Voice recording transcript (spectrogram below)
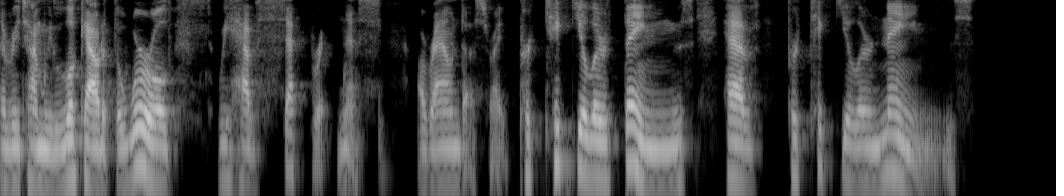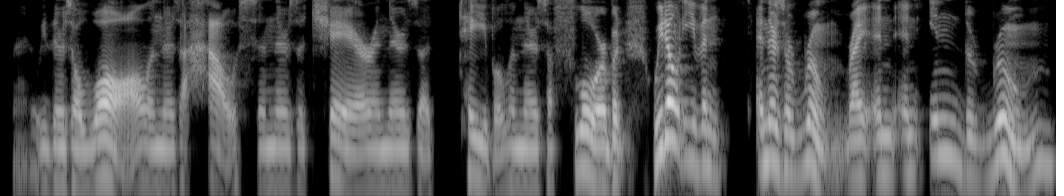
Every time we look out at the world, we have separateness around us, right? Particular things have particular names. There's a wall, and there's a house, and there's a chair, and there's a table, and there's a floor, but we don't even, and there's a room, right? And, and in the room,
